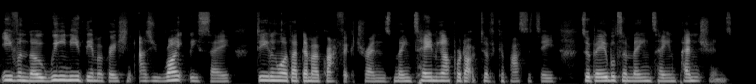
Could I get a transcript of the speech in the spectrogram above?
even though we need the immigration, as you rightly say, dealing with our demographic trends, maintaining our productive capacity to be able to maintain pensions.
